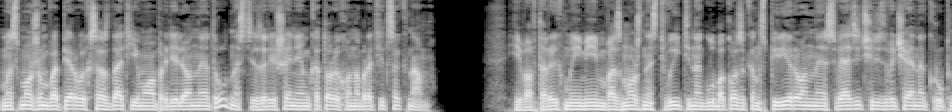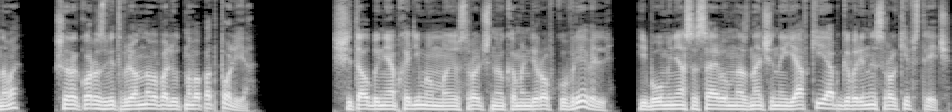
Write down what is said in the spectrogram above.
мы сможем, во-первых, создать ему определенные трудности, за решением которых он обратится к нам, и, во-вторых, мы имеем возможность выйти на глубоко законспирированные связи чрезвычайно крупного, широко разветвленного валютного подполья. Считал бы необходимым мою срочную командировку в Ревель, ибо у меня с Исаевым назначены явки и обговорены сроки встреч.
